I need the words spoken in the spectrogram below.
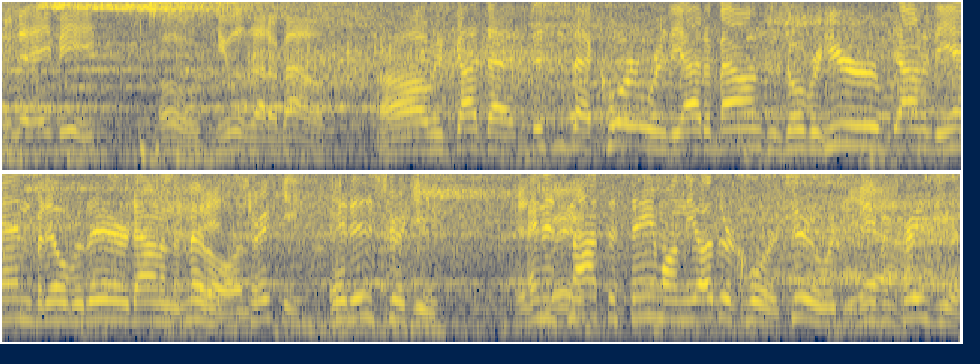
Into AB. Oh, he was out of bounds. Uh, we've got that. This is that court where the out of bounds is over here, down at the end, but over there, down in the middle. It's tricky. It is tricky. and it's not the same on the other court, too, which is even crazier.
